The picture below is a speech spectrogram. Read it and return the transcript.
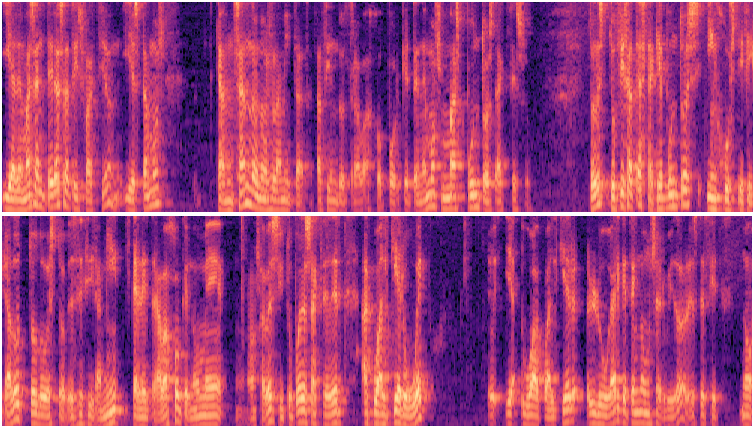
Y además a entera satisfacción. Y estamos cansándonos la mitad haciendo el trabajo porque tenemos más puntos de acceso. Entonces, tú fíjate hasta qué punto es injustificado todo esto. Es decir, a mí teletrabajo que no me... Vamos a ver, si tú puedes acceder a cualquier web eh, o a cualquier lugar que tenga un servidor, es decir, no,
